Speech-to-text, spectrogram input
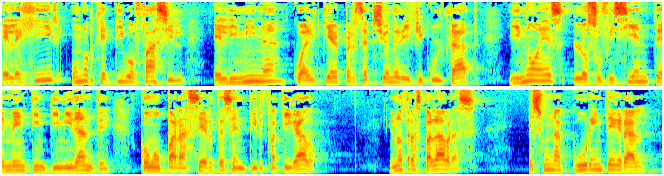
Elegir un objetivo fácil elimina cualquier percepción de dificultad y no es lo suficientemente intimidante como para hacerte sentir fatigado. En otras palabras, es una cura integral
